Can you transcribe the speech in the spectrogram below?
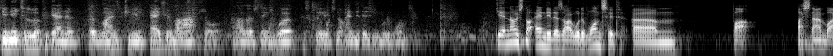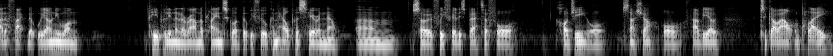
you need to look again at those lines of communication perhaps or how those things work? Because clearly it's not ended as you would have wanted. Yeah, no, it's not ended as I would have wanted. Um, but I stand by the fact that we only want people in and around the playing squad that we feel can help us here and now. Um, so if we feel it's better for Hodgie or Sasha or Fabio to go out and play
